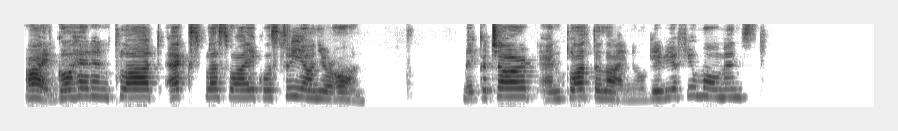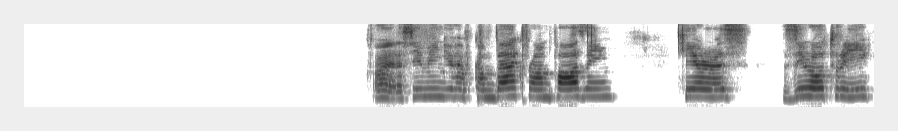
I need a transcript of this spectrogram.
All right, go ahead and plot x plus y equals 3 on your own. Make a chart and plot the line. It'll give you a few moments. All right, assuming you have come back from pausing, here is 0, 3.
